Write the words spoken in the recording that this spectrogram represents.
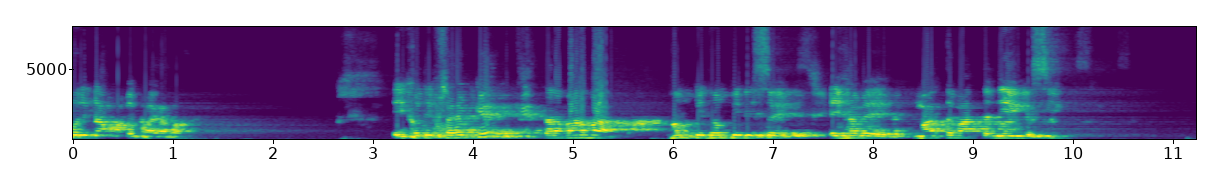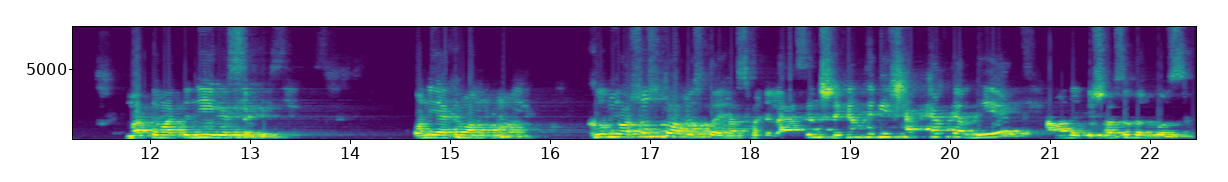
পরিণাম হবে ভয়াবহ। এই খতিব সাহেবকে তারা বারবার ধমকি ধমকি দিচ্ছে, এইভাবে মারতে মারতে নিয়ে গেছে। মারতে মারতে নিয়ে গেছে। উনি এখন খুবই অসুস্থ অবস্থায় হসপিটালে আছেন, সেখান থেকে সাক্ষাৎকার দিয়ে আমাদেরকে সচেতন করছেন।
